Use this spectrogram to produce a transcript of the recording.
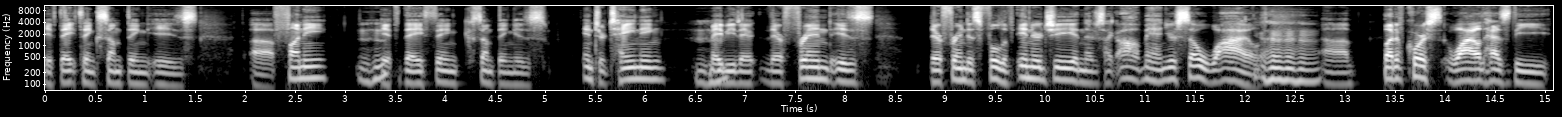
if they think something is uh, funny Mm-hmm. If they think something is entertaining, mm-hmm. maybe their their friend is their friend is full of energy, and they're just like, "Oh man, you're so wild." uh, but of course, wild has the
